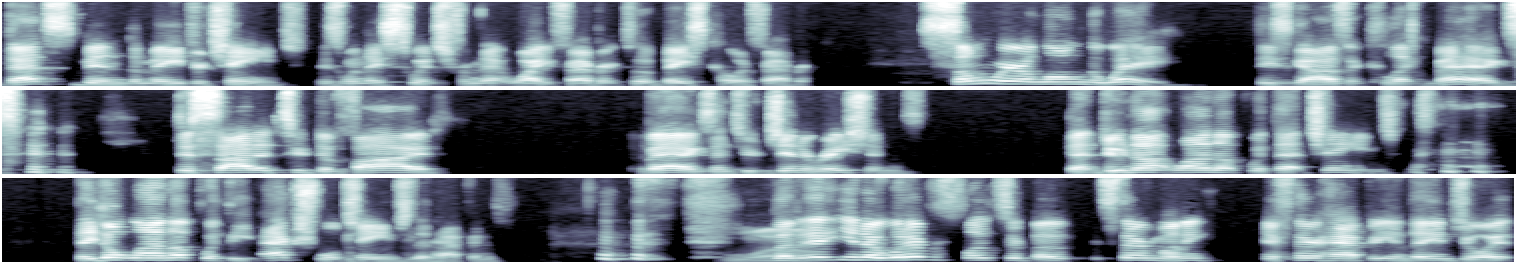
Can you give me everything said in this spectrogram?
that's been the major change is when they switched from that white fabric to a base color fabric. Somewhere along the way, these guys that collect bags decided to divide bags into generations that do not line up with that change. they don't line up with the actual change that happened. wow. But uh, you know, whatever floats their boat, it's their money. If they're happy and they enjoy it,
